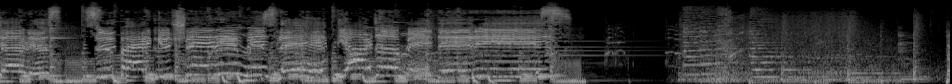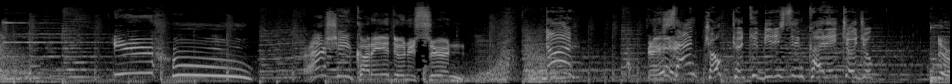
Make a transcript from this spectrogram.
Koşarız. Süper güçlerimizle hep yardım ederiz. Yuhuu! Her şey kareye dönüşsün. Dur, Ee, sen çok kötü birisin kare çocuk.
